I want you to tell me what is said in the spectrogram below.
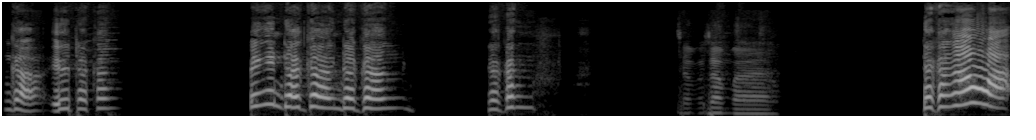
Enggak, ya dagang. Pengen dagang, dagang, dagang, Sama-sama. dagang awak.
